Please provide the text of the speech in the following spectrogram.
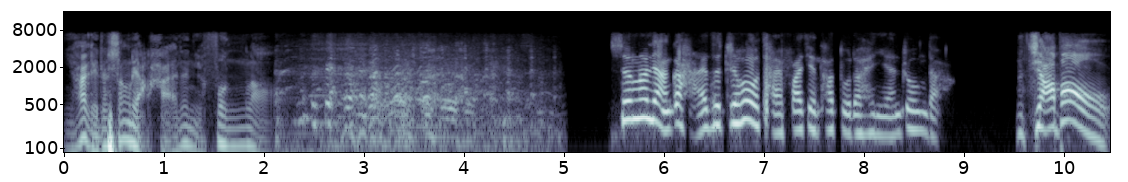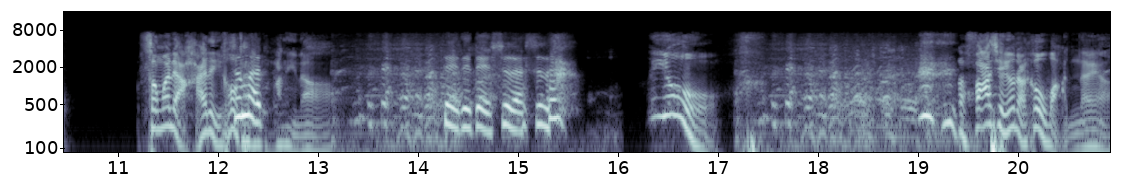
你还给他生俩孩子，你疯了？生了两个孩子之后，才发现他赌的很严重的。那家暴，生完俩孩子以后生了才打你的？对对对，是的，是的，哎呦，那发现有点够晚的呀。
